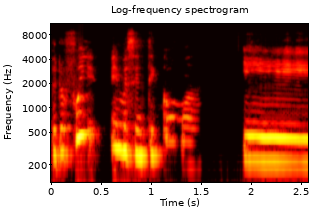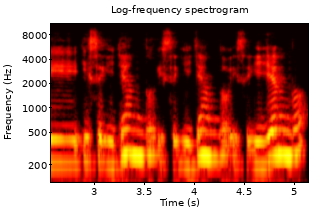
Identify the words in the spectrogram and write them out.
pero fui y me sentí cómoda. Y, y seguí yendo, y seguí yendo, y seguí yendo.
